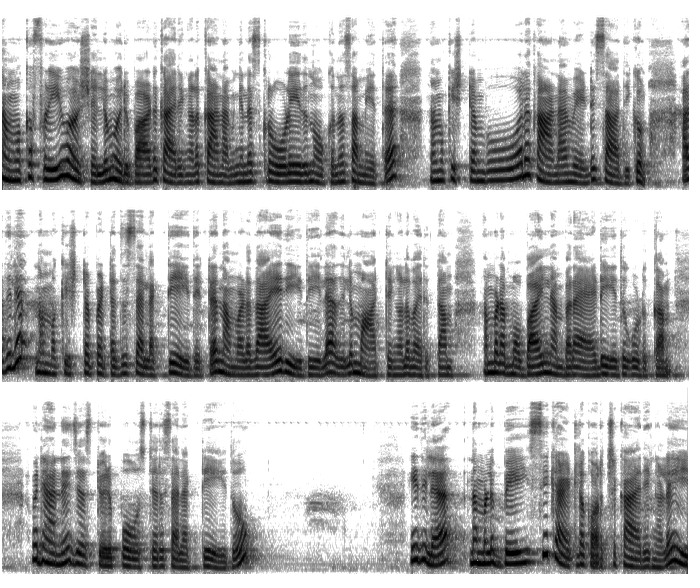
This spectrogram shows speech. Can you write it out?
നമുക്ക് ഫ്രീ വേർഷനിലും ഒരുപാട് കാര്യങ്ങൾ കാണാം. ഇങ്ങനെ സ്ക്രോൾ ചെയ്ത് നോക്കുന്ന സമയത്ത് നമുക്ക് ഇഷ്ടംപോലെ കാണാൻ വേണ്ടി സാധിക്കും. അതിൽ നമുക്ക് ഇഷ്ടപ്പെട്ടത് സെലക്ട് ചെയ്തിട്ട് നമ്മുടേതായ രീതിയിൽ അതിൽ മാറ്റങ്ങൾ വരുത്താം. നമ്മുടെ മൊബൈൽ നമ്പർ ആഡ് ചെയ്ത് കൊടുക്കാം. അപ്പോൾ ഞാൻ ജസ്റ്റ് ഒരു പോസ്റ്റർ സെലക്ട് ചെയ്തു. ഇതിൽ നമ്മൾ ബേസിക് ആയിട്ടുള്ള കുറച്ച് കാര്യങ്ങൾ ഈ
